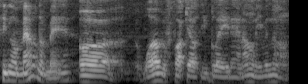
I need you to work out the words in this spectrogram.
He gonna mount him, man. uh, whatever the fuck else he played in. I don't even know.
